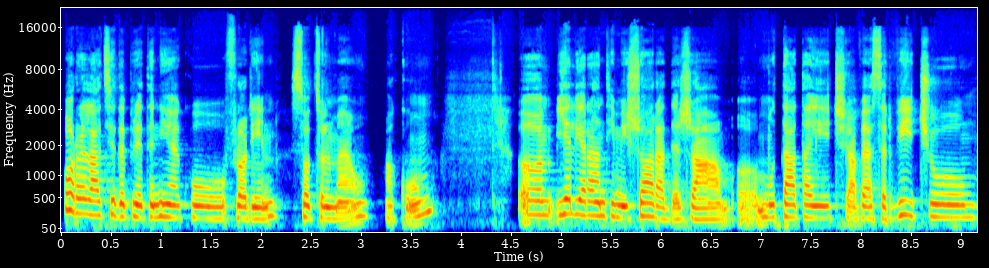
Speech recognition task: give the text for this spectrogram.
o relație de prietenie cu Florin, soțul meu, acum. Uh, el era în Timișoara deja, uh, mutat aici, avea serviciu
